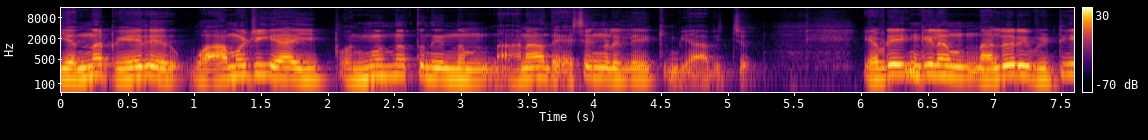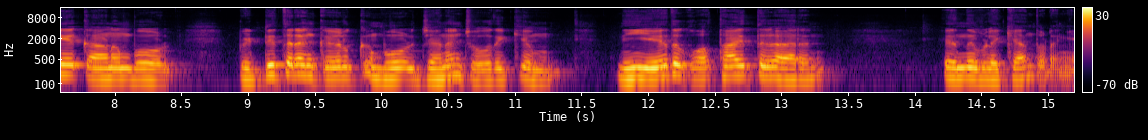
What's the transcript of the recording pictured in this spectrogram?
എന്ന പേര് വാമൊഴിയായി പൊൻകുന്നത്ത് നിന്നും നാനാദേശങ്ങളിലേക്കും വ്യാപിച്ചു. എവിടെയെങ്കിലും നല്ലൊരു വിഡ്ഢിയെ കാണുമ്പോൾ വിഡ്ഢിത്തരം കേൾക്കുമ്പോൾ ജനം ചോദിക്കും നീ ഏത് കോത്തായത്തുകാരൻ? എന്ന് വിളിക്കാൻ തുടങ്ങി.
